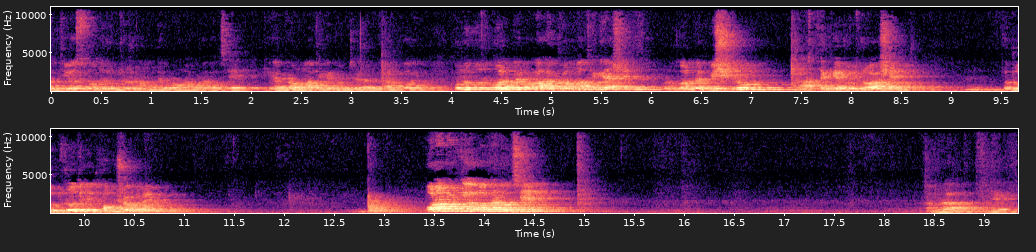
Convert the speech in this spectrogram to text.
দ্বিতীয় স্কন্ধে রুদ্র সম্বন্ধে বর্ণনা করা হচ্ছে কীভাবে ব্রহ্মা থেকে রুদ্রের আবির্ভাব হয়। কোন কোন গল্পে বলা হয় ব্রহ্মা থেকে আসেন কোন গল্পে বিষ্ণু আহ, থেকে রুদ্র আসেন। তো রুদ্র তিনি ধ্বংস করেন। পরবর্তী অবতার হচ্ছে আমরা দেখব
